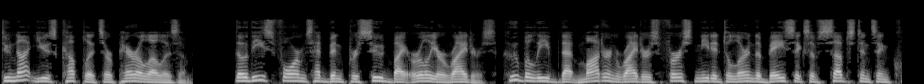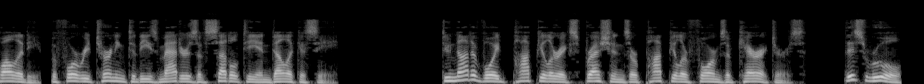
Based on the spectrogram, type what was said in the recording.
Do not use couplets or parallelism. Though these forms had been pursued by earlier writers, Hu believed that modern writers first needed to learn the basics of substance and quality, before returning to these matters of subtlety and delicacy. Do not avoid popular expressions or popular forms of characters. This rule,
